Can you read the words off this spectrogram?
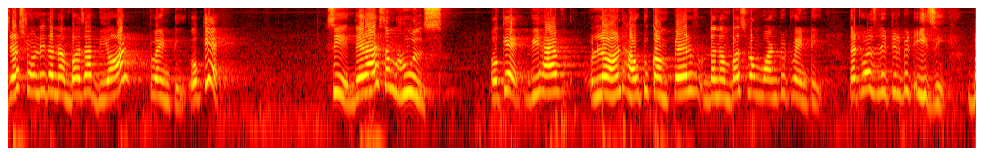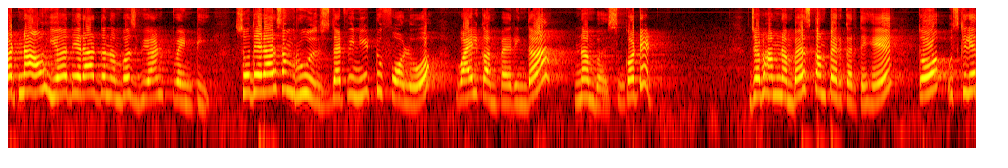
just only the numbers are beyond 20 okay. See there are some rules okay we have learned how to compare the numbers from 1 to 20 that was little bit easy but now here there are the numbers beyond 20. So, there are some rules that we need to follow while comparing the numbers got it. जब हम नंबर्स कंपेयर करते हैं तो उसके लिए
